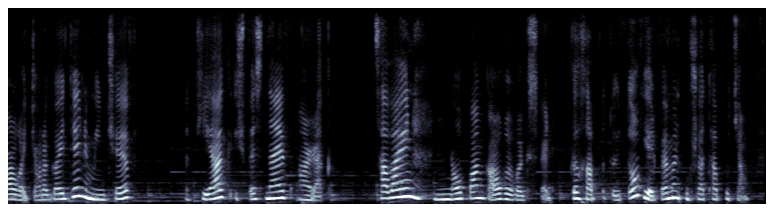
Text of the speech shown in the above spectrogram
կարող է ճառագայթել մինչև թիակ, ինչպես նաև անրակ։ Ցավային նոպան կարող է ուղեկցվել գլխապտույտով, երբեմն ուշաթափությամբ,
